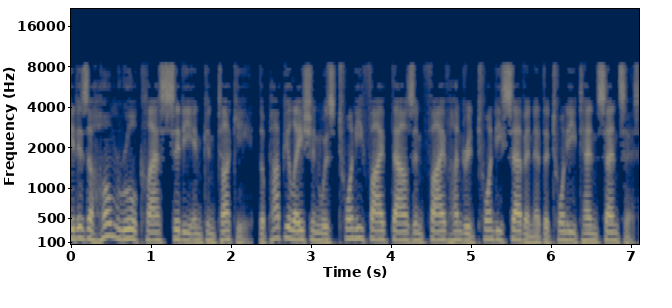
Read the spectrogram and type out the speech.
It is a home rule class city in Kentucky. The population was 25,527 at the 2010 census.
